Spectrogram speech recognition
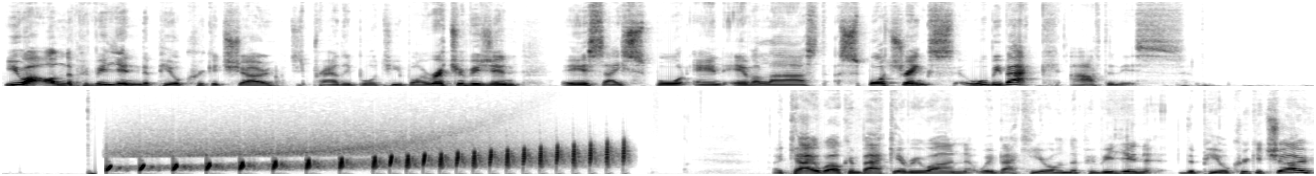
You are on the Pavilion, the Peel Cricket Show, which is proudly brought to you by Retravision, ESA Sport, and Everlast Sports Drinks. We'll be back after this. Okay, welcome back, everyone. We're back here on the Pavilion, the Peel Cricket Show,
